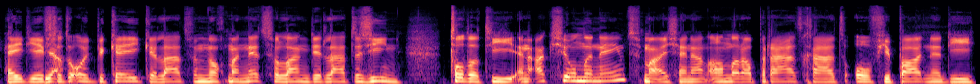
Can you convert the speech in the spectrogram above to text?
Hey, die heeft Ja. dat ooit bekeken, laten we hem nog maar net zo lang dit laten zien totdat hij een actie onderneemt. Maar als jij naar een ander apparaat gaat of je partner die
